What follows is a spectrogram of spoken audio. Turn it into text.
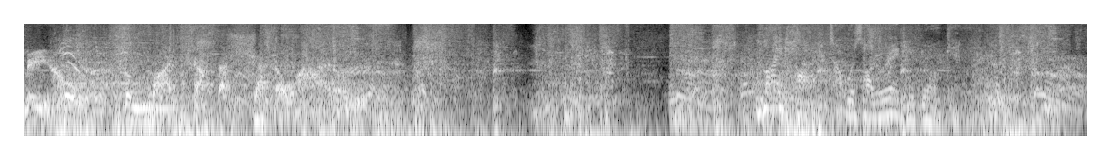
Behold the might of the Shadow Isles. My heart was already broken.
